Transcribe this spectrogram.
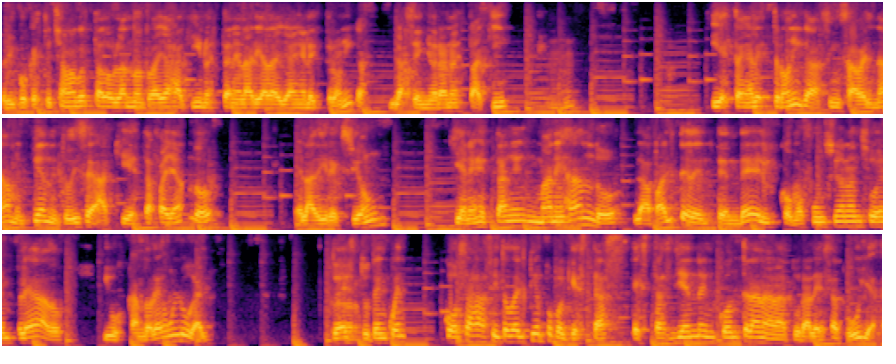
pero ¿y por qué este chamaco está doblando toallas aquí no está en el área de allá en electrónica? La señora no está aquí y está en electrónica sin saber nada, ¿me entiendes? Y tú dices, aquí está fallando en la dirección, quienes están manejando la parte de entender cómo funcionan sus empleados y buscándoles un lugar. Entonces Claro. tú te encuentras cosas así todo el tiempo porque estás, estás yendo en contra de la naturaleza tuya.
